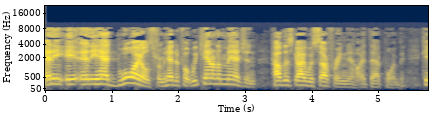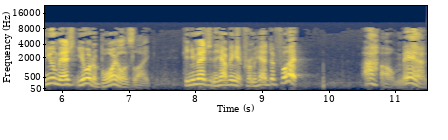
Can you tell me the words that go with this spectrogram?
And he, and he had boils from head to foot. We cannot imagine how this guy was suffering now at that point. Can you imagine? You know what a boil is like? Can you imagine having it from head to foot? Oh man.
